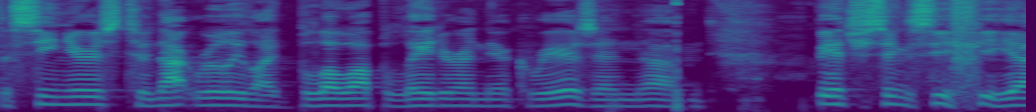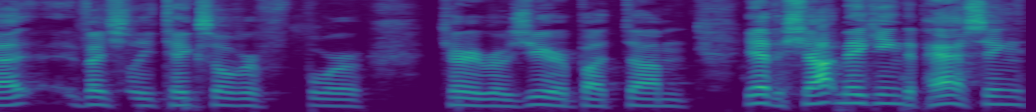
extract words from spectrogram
the, seniors to not really like blow up later in their careers, and um, be interesting to see if he uh, eventually takes over for Terry Rozier. But um, yeah, the shot making, the passing,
